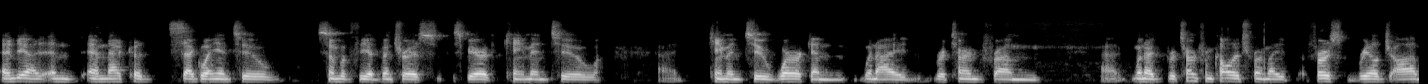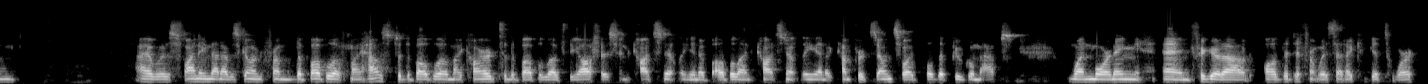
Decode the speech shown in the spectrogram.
And yeah, and and that could segue into some of the adventurous spirit came into uh, came into work, and when I returned from uh, when I returned from college for my first real job, I was finding that I was going from the bubble of my house to the bubble of my car to the bubble of the office and constantly in a bubble and constantly in a comfort zone. So I pulled up Google Maps one morning and figured out all the different ways that I could get to work,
